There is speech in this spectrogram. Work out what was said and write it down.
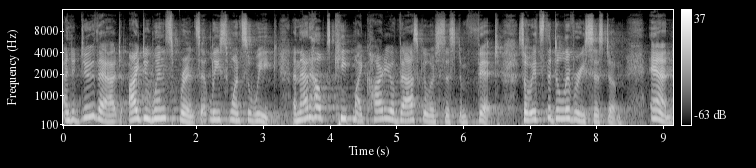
And to do that, I do wind sprints at least once a week. And that helps keep my cardiovascular system fit. So it's the delivery system. And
